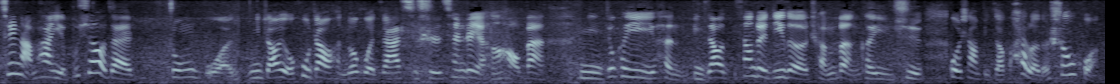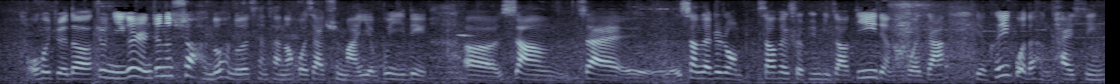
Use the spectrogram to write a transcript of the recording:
其实哪怕也不需要在中国，你只要有护照，很多国家其实签证也很好办，你就可以很比较相对低的成本，可以去过上比较快乐的生活。我会觉得，就你一个人真的需要很多很多的钱才能活下去吗？也不一定。呃，像在像在这种消费水平比较低一点的国家，也可以过得很开心。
